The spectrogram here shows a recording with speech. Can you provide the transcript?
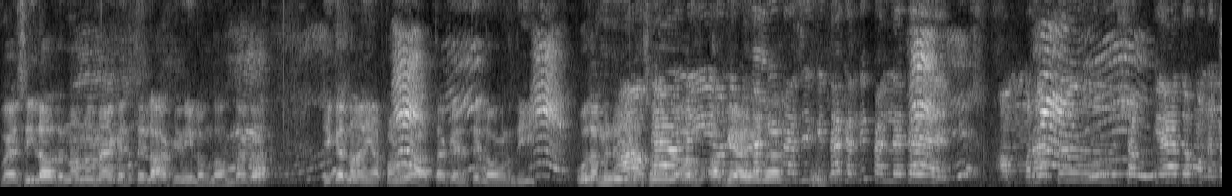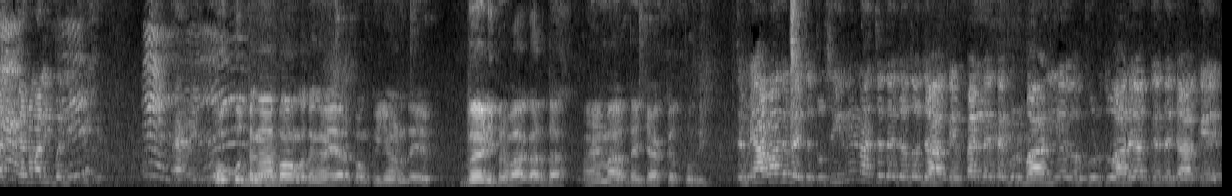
ਵੈਸੇ ਹੀ ਲਾ ਦਿੰਦਾ ਹੁੰਦਾ ਮੈਂ ਕਿਸੇ ਤੇ ਲਾ ਕੇ ਨਹੀਂ ਲਾਉਂਦਾ ਹੁੰਦਾਗਾ। ਠੀਕ ਹੈ ਨਾ ਹੀ ਆਪਾਂ ਨੂੰ ਆਦਤ ਆ ਕਿਸੇ ਤੇ ਲਾਉਣ ਦੀ। ਉਹਦਾ ਮੈਨੂੰ ਜਿਹੜਾ Song ਅੱਗੇ ਆ ਜਾਂਦਾ। ਮੈਸੇਜ ਕੀਤਾ? ਕਹਿੰਦੀ ਪਹਿਲੇ ਤੇ ਅੰਮ੍ਰਿਤ ਛਕਿਆ ਤੇ ਹੁਣ ਨੱਚਣ ਵਾਲੀ ਬਣੀ ਗਈ ਐਵੇਂ। ਉਹ ਕੁੱਤੀਆਂ ਭੌਂਕਦੀਆਂ ਯਾਰ ਭੌਂਕੀ ਜਾਣਦੇ ਮੈਂ ਨਹੀਂ ਪਰਵਾਹ ਕਰਦਾ ਐ ਮਾਰਦਾ ਚੱਕ ਉੱਤੋਂ ਦੀ ਤੇ ਵਿਆਹਾਂ ਦੇ ਵਿੱਚ ਤੁਸੀਂ ਨਹੀਂ ਨੱਚਦੇ ਜਦੋਂ ਜਾ ਕੇ ਪਹਿਲੇ ਤੇ ਗੁਰਬਾਣੀ ਗੁਰਦੁਆਰੇ ਅੱਗੇ ਤੇ ਜਾ ਕੇ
